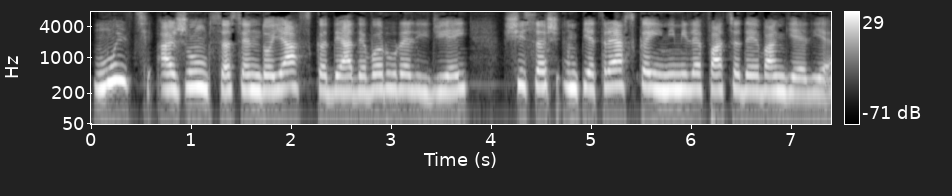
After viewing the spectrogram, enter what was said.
mulți ajung să se îndoiască de adevărul religiei și să-și împietrească inimile față de Evanghelie.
